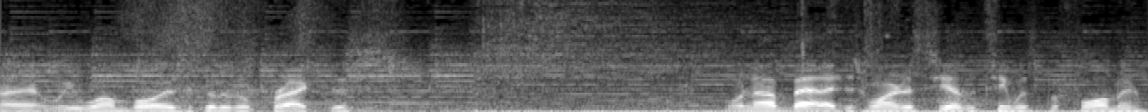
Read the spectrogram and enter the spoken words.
Alright, we won, boys. Good little practice. Well, not bad. I just wanted to see how the team was performing.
